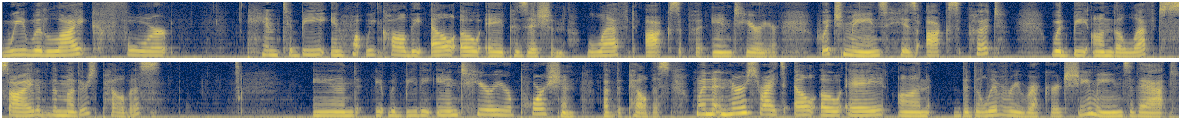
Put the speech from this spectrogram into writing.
we would like for him to be in what we call the LOA position, left occiput anterior, which means his occiput would be on the left side of the mother's pelvis and it would be the anterior portion of the pelvis. When a nurse writes LOA on the delivery record, she means that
